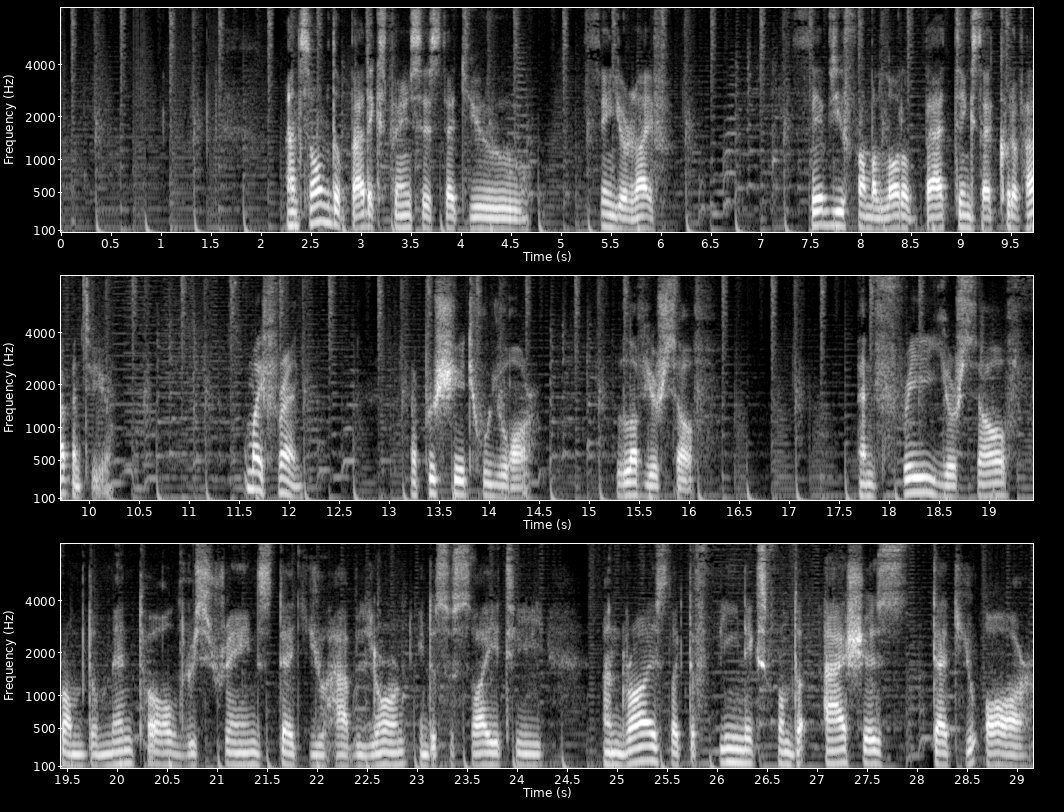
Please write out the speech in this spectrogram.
And some of the bad experiences that you see in your life saves you from a lot of bad things that could have happened to you. My friend, appreciate who you are, love yourself, and free yourself from the mental restraints that you have learned in the society and rise like the phoenix from the ashes that you are.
